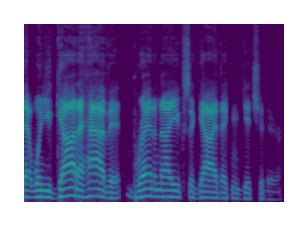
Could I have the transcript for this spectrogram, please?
that when you gotta have it, Brandon Aiyuk's a guy that can get you there.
